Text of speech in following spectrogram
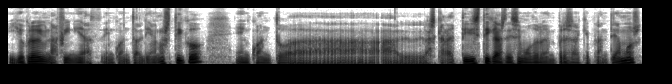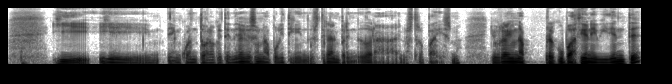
y yo creo que hay una afinidad en cuanto al diagnóstico, en cuanto a, las características de ese modelo de empresa que planteamos y, en cuanto a lo que tendría que ser una política industrial emprendedora en nuestro país. Yo creo que hay una preocupación evidente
